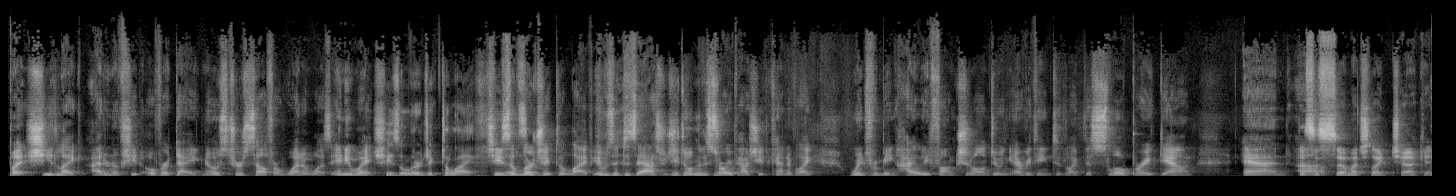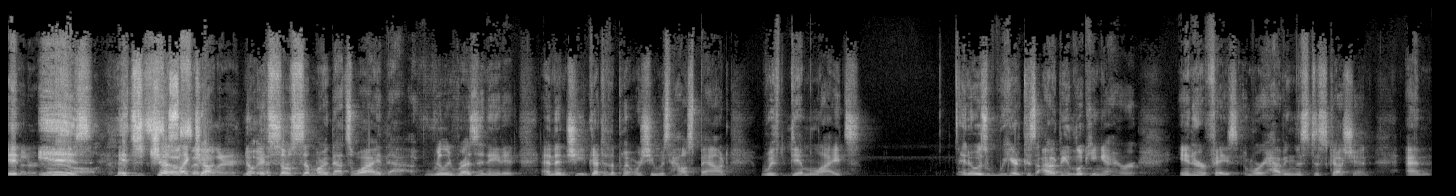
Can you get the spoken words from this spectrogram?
but she like I don't know if she'd overdiagnosed herself or what it was. Anyway, She's allergic to life. she's That's- allergic to life. It was a disaster. She told me the story of how she'd kind of like went from being highly functional and doing everything to like this slow breakdown. And This uh, is so much like Chuck and it Better is. Saul. It's just so like similar. Chuck. No, it's so similar. That's why that really resonated. And then she got to the point where she was housebound with dim lights. And it was weird because I would be looking at her in her face and we're having this discussion and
